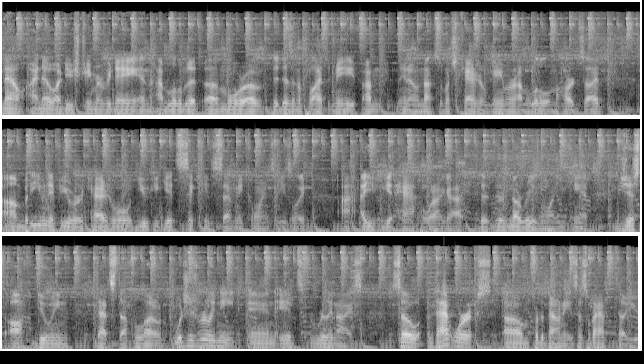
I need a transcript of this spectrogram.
Now I know I do stream every day, and I'm a little bit uh, more of it doesn't apply to me if I'm you know not so much a casual gamer. I'm a little on the hard side. Um, but even if you were casual, you could get 60 to 70 coins easily. I, you can get half of what I got. There, there's no reason why you can't just off doing that stuff alone, which is really neat and it's really nice. So that works um, for the bounties. That's what I have to tell you.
